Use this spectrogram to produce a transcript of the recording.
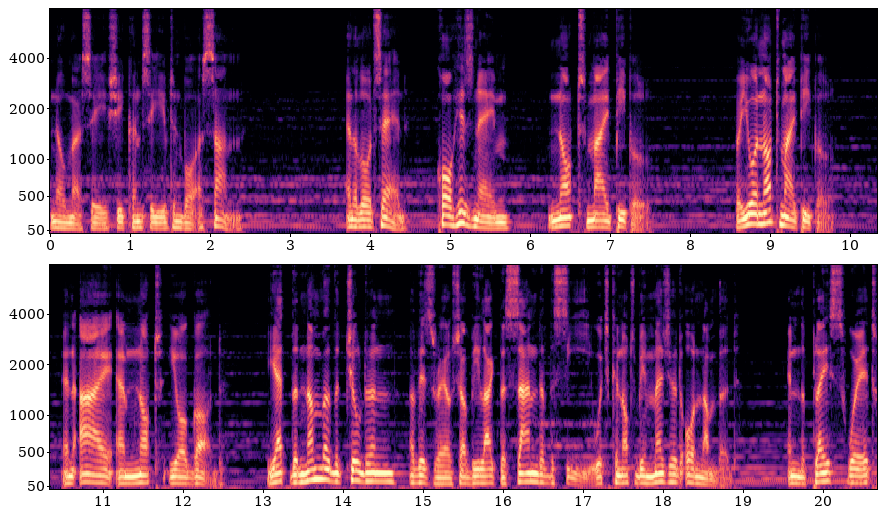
no mercy, she conceived and bore a son. And the Lord said, Call his name Not My People. For you are not my people, and I am not your God. Yet the number of the children of Israel shall be like the sand of the sea, which cannot be measured or numbered. In the place where it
